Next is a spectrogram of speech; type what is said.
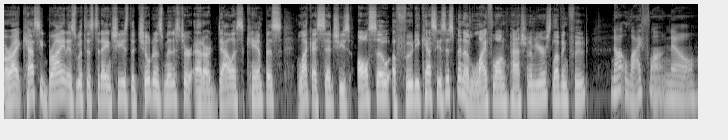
All right, Cassie Bryant is with us today, and she is the children's minister at our Dallas campus. Like I said, she's also a foodie. Cassie, has this been a lifelong passion of yours, loving food? Not lifelong, no.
